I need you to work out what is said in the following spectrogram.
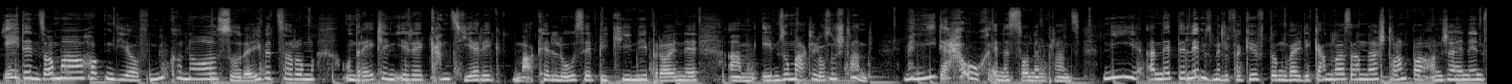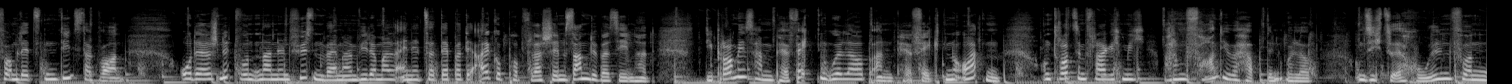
Jeden Sommer hocken die auf Mykonos oder Ibiza rum und räkeln ihre ganzjährig makellose Bikini-Bräune am ebenso makellosen Strand. Meine, nie der Hauch eines Sonnenbrands, nie eine nette Lebensmittelvergiftung, weil die Gambas an der Strandbar anscheinend vom letzten Dienstag waren. Oder Schnittwunden an den Füßen, weil man wieder mal eine zerdepperte Alkopopflasche im Sand übersehen hat. Die Promis haben perfekten Urlaub an perfekten Orten. Und trotzdem frage ich mich, warum fahren die überhaupt in Urlaub? Um sich zu erholen von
